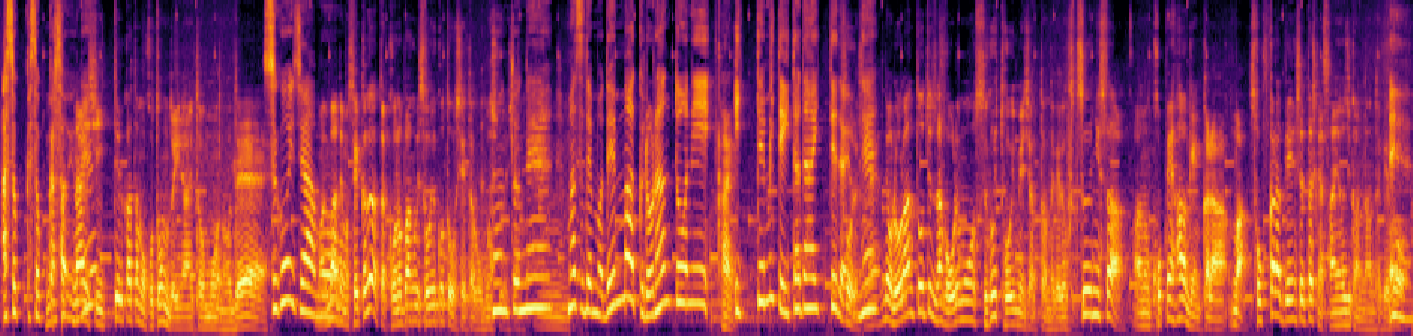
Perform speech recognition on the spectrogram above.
あそっかそっかさそね。ないし言ってる方もほとんどいないと思うので。すごいじゃあもう、まあ、まあでもせっかくだったらこの番組そういうことを教えた方が面白い。本当ね、うんまずでもデンマークロラン島にはい。行ってみていただいてだよそうですね。ね。でもロラン島っていうとなんか俺もすごい遠いイメージあったんだけど普通にさあのコペンハーゲンからまあそこから電車で確かに34時間なんだけど、ええ。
